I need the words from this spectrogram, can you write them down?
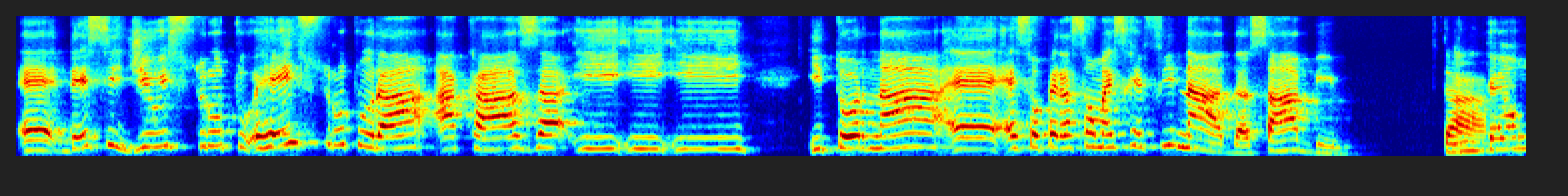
é, decidiu reestruturar a casa e, e, e, e tornar é, essa operação mais refinada, sabe? Tá. Então,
